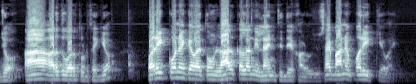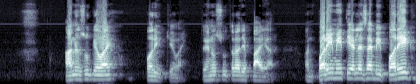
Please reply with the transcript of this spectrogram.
જો, આ અર્ધવર્તુળ થઈ ગયો. પરીખ કોને કહેવાય? તો હું લાલ કલરની લાઈનથી દેખાડું છું. સાહેબ, આને પરીખ કહેવાય. આને શું કહેવાય? પરીખ કહેવાય. તો એનું સૂત્ર છે પાય આર. અને પરિમિતિ એટલે સાહેબ એ પરિઘ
